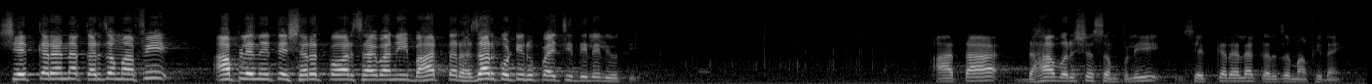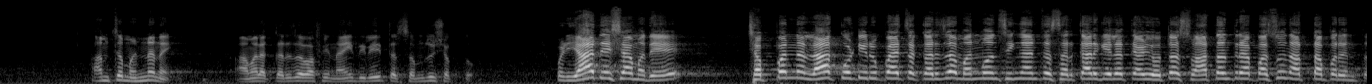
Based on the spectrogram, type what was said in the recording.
शेतकऱ्यांना कर्जमाफी आपले नेते शरद पवार साहेबांनी बहात्तर हजार कोटी रुपयाची दिलेली होती. आता दहा वर्ष संपली शेतकऱ्याला कर्जमाफी नाही. आमचं म्हणणं नाही. आम्हाला कर्जमाफी नाही दिली तर समजू शकतो. पण या देशामध्ये छप्पन्न लाख कोटी रुपयाचं कर्ज मनमोहन सिंगांचं सरकार गेलं त्यावेळी होतं स्वातंत्र्यापासून आतापर्यंत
